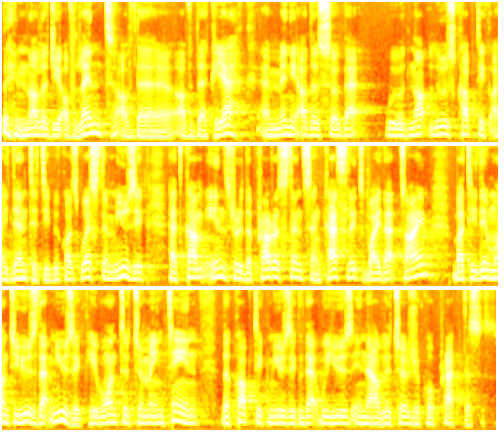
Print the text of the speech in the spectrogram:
the hymnology of Lent, of the, of the Kiahk, and many others, so that we would not lose Coptic identity because Western music had come in through the Protestants and Catholics by that time, but he didn't want to use that music. He wanted to maintain the Coptic music that we use in our liturgical practices.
